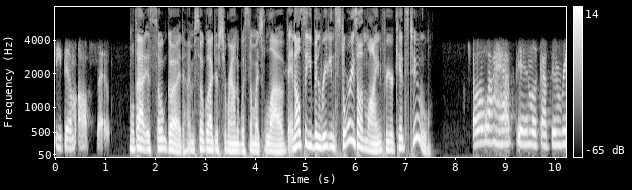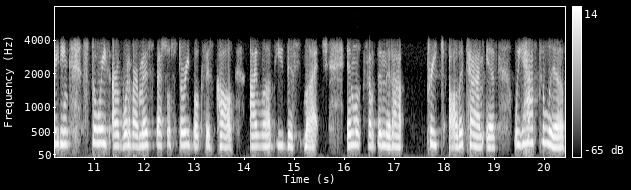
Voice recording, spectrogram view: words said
see them also. Well, that is so good. I'm so glad you're surrounded with so much love. And also, you've been reading stories online for your kids, too. Oh, I have been. Look, I've been reading stories. Our, one of our most special storybooks is called I Love You This Much. And look, something that I preach all the time is we have to live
